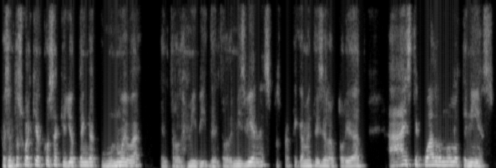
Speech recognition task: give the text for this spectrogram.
pues entonces cualquier cosa que yo tenga como nueva dentro de, mi, dentro de mis bienes, pues prácticamente dice la autoridad, ah, este cuadro no lo tenías.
